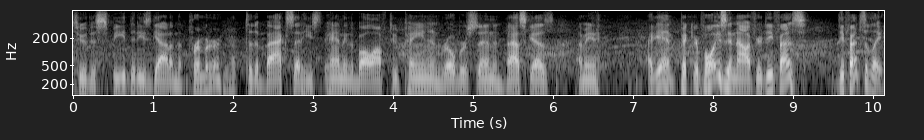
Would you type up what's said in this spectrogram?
to the speed that he's got on the perimeter, Yep. to the backs that he's handing the ball off to, Payne and Roberson and Vasquez. I mean, again, pick your poison now if you're defense. defensively,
